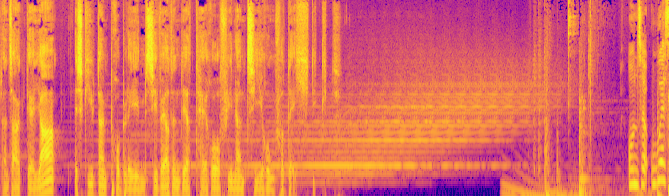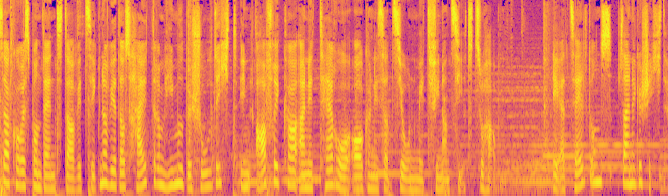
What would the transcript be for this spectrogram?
Dann sagt er, ja, es gibt ein Problem, Sie werden der Terrorfinanzierung verdächtigt. Unser USA-Korrespondent David Signer wird aus heiterem Himmel beschuldigt, in Afrika eine Terrororganisation mitfinanziert zu haben. Er erzählt uns seine Geschichte.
